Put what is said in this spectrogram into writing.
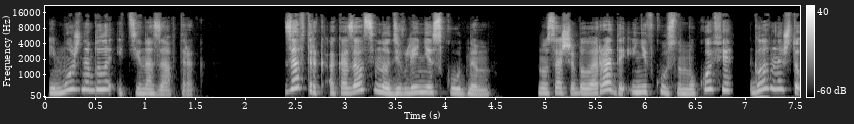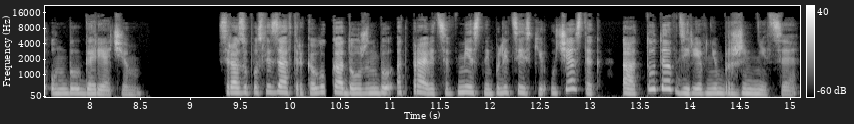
и можно было идти на завтрак. Завтрак оказался на удивление скудным, но Саша была рада и невкусному кофе, главное, что он был горячим. Сразу после завтрака Лука должен был отправиться в местный полицейский участок, а оттуда в деревню Брженице.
